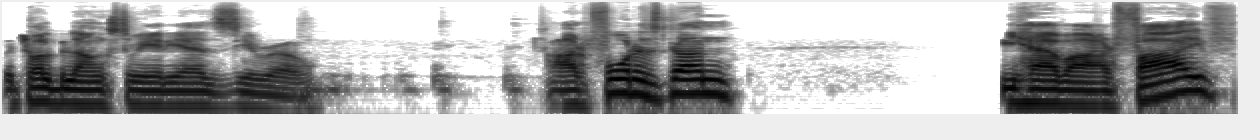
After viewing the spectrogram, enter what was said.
which all belongs to area 0. R4 is done. We have R5.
